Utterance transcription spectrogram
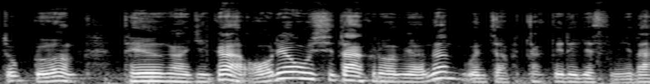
조금 대응하기가 어려우시다 그러면은 문자 부탁드리겠습니다.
